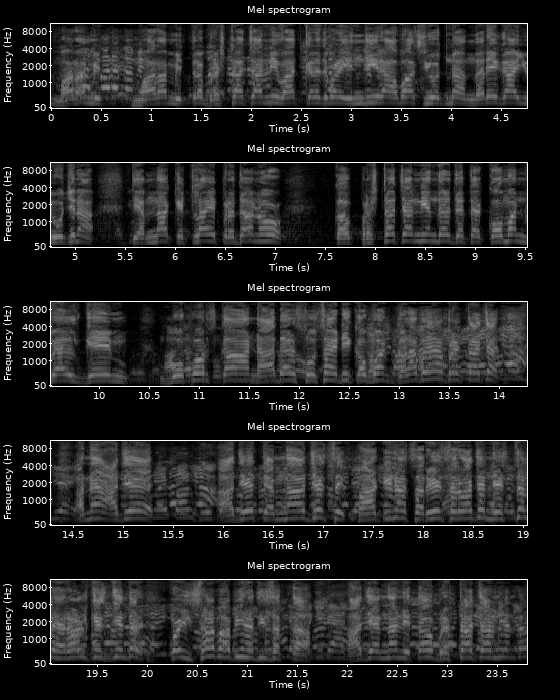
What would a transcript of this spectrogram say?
મારા મારા મિત્ર ભ્રષ્ટાચારની વાત કરે છે, પણ ઇન્દિરા આવાસ યોજના, નરેગા યોજના, તેમના કેટલાય પ્રધાનો ભ્રષ્ટાચારની અંદર જતા કોમનવેલ્થ ગેમ બોફોર્સ કાંડ આદર્શ સોસાયટી કૌભાંડ ઘણા બધા ભ્રષ્ટાચાર. અને આજે આજે તેમના જે પાર્ટીના સર્વે સર્વા છે નેશનલ હેરાલ્ડ કેસની અંદર કોઈ હિસાબ આપી નથી શકતા. આજે એમના નેતાઓ ભ્રષ્ટાચારની અંદર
